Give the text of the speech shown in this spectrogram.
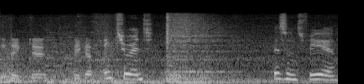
You take two. Pick up. Thanks, George. This one's for you.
